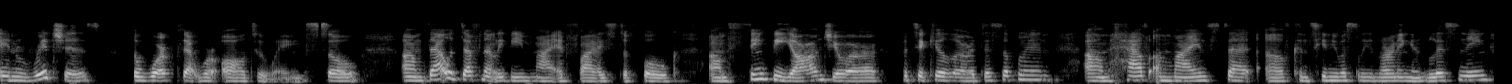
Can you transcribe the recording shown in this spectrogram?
enriches the work that we're all doing. So um, that would definitely be my advice to folk. Um, think beyond your particular discipline, um, have a mindset of continuously learning and listening,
